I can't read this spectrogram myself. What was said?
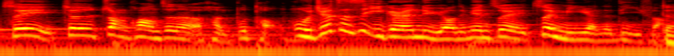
所以就是状况真的很不同。我觉得这是一个人旅游里面最最迷人的地方。对，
